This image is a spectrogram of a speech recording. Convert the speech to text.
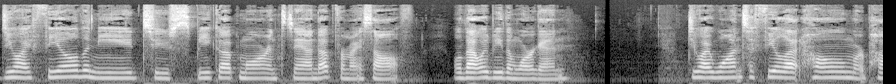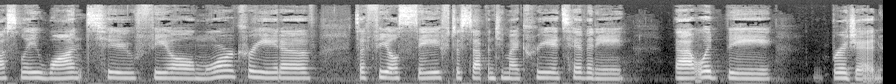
Do I feel the need to speak up more and stand up for myself? Well, that would be the Morrigan. Do I want to feel at home or possibly want to feel more creative, to feel safe to step into my creativity? That would be Brigid.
